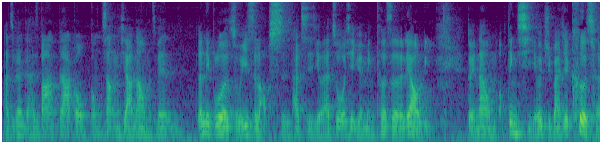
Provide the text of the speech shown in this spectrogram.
那这边还是帮大家工工商一下。那我们这边人里部落的主意是老师，他其实有在做一些原民特色的料理。对，那我们定期也会举办一些课程。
